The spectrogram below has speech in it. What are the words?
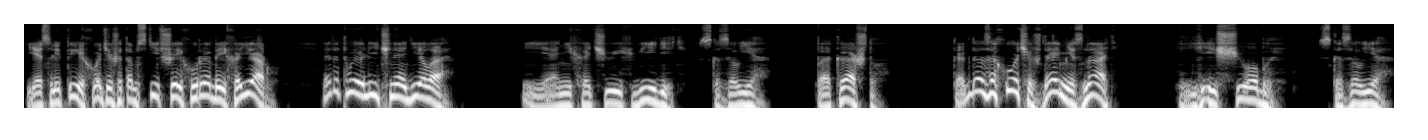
Если ты хочешь отомстить шейху Реда и Хаяру, это твое личное дело. Я не хочу их видеть, сказал я. Пока что. Когда захочешь, дай мне знать. Еще бы, сказал я,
